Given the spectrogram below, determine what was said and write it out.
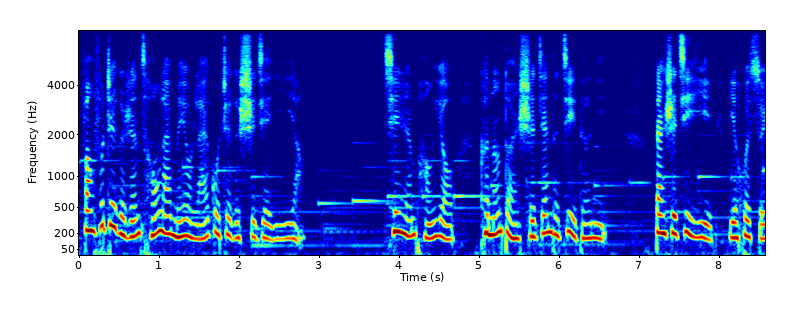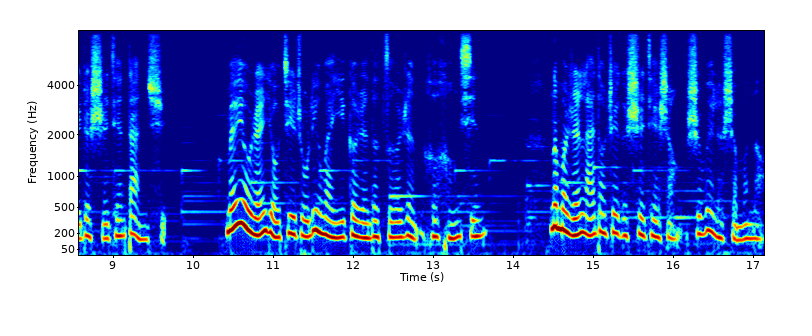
仿佛这个人从来没有来过这个世界一样。亲人朋友可能短时间的记得你，但是记忆也会随着时间淡去。没有人有记住另外一个人的责任和恒心。那么，人来到这个世界上是为了什么呢？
